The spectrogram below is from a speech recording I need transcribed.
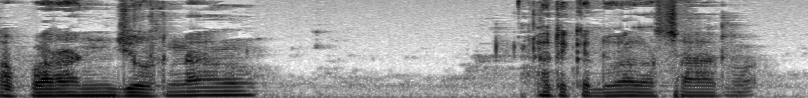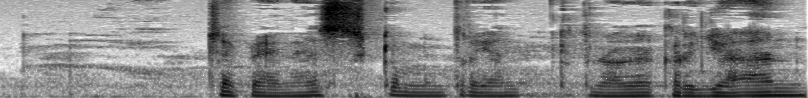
laporan jurnal hari kedua lasar CPNS Kementerian Ketenagakerjaan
